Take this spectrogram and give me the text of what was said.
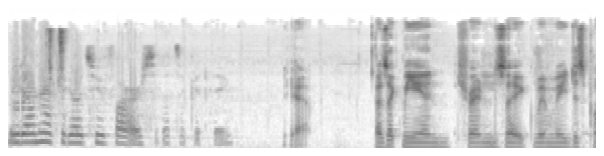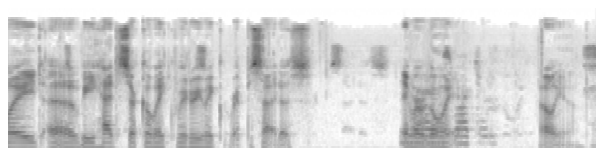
We don't have to go too far, so that's a good thing. Yeah. That's like me and Trent's like when we just played, uh, we had circle like literally like right beside us. And Yeah, we're going. Oh yeah. okay.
